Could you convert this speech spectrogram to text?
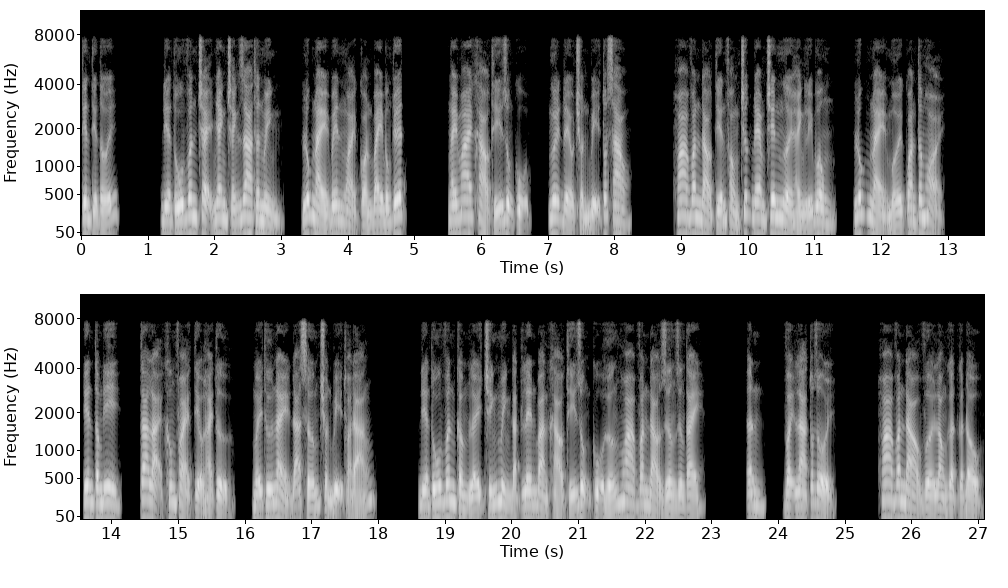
Tiên tiến tới. Điền Tú Vân chạy nhanh tránh ra thân mình, lúc này bên ngoài còn bay bông tuyết. Ngày mai khảo thí dụng cụ, ngươi đều chuẩn bị tốt sao? Hoa văn đào tiến phòng trước đem trên người hành lý bông, lúc này mới quan tâm hỏi. Yên tâm đi, ta lại không phải tiểu hài tử, mấy thứ này đã sớm chuẩn bị thỏa đáng. Điền Tú Vân cầm lấy chính mình đặt lên bàn khảo thí dụng cụ hướng Hoa Văn Đào dương dương tay. Ân, vậy là tốt rồi. Hoa Văn Đào vừa lòng gật gật đầu,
